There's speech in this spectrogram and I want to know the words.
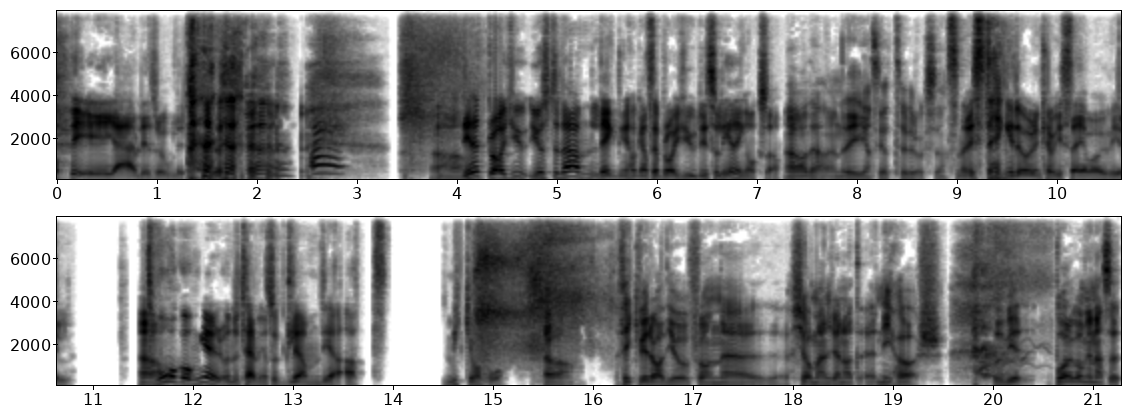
och det är jävligt roligt. Det är ett bra ljud. Just den här anläggningen har ganska bra ljudisolering också. ja, det har den. Det är ganska tur också. Så när vi stänger dörren kan vi säga vad vi vill. Ja. Två gånger under tävlingen så glömde jag att micken var på. Ja. Fick vi radio från eh, showmanagern att eh, ni hörs. Och vi, båda gångerna så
